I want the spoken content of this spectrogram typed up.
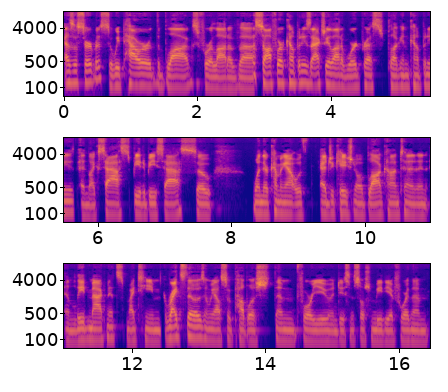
as a service. So we power the blogs for a lot of uh, software companies, actually a lot of WordPress plugin companies, and like SaaS, B two B SaaS. So when they're coming out with educational blog content and, and, lead magnets. My team writes those and we also publish them for you and do some social media for them.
